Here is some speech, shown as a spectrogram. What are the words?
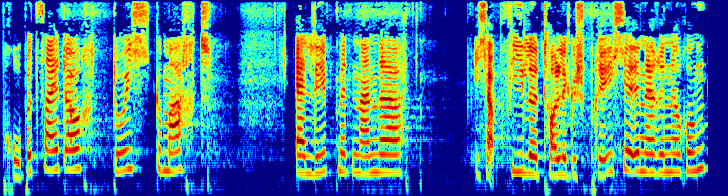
Probezeit auch durchgemacht, erlebt miteinander. Ich habe viele tolle Gespräche in Erinnerung.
